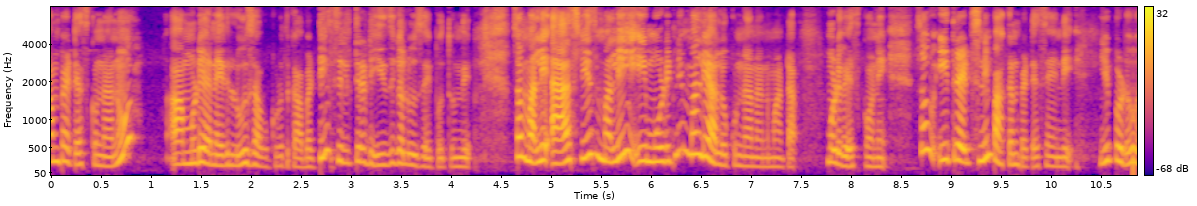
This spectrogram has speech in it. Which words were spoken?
గమ్ పెట్టేసుకున్నాను. ఆ ముడి అనేది లూజ్ అవ్వకూడదు కాబట్టి సిల్క్ థ్రెడ్ ఈజీగా లూజ్ అయిపోతుంది. సో మళ్ళీ యాజ్ ఈజ్ మళ్ళీ ఈ ముడిని మళ్ళీ అల్లుకున్నాను అనమాట ముడి వేసుకొని. సో ఈ థ్రెడ్స్ని పక్కన పెట్టేసేయండి. ఇప్పుడు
